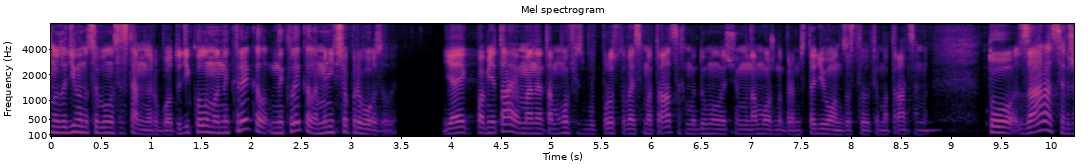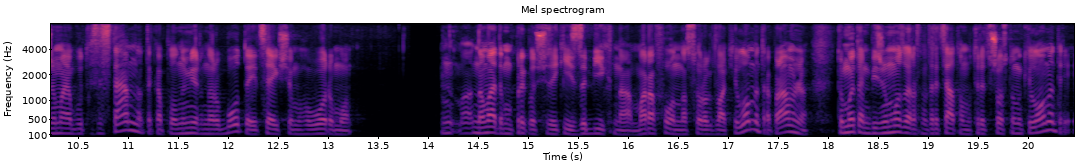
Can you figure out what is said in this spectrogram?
ну тоді воно це було не системна робота. Тоді, коли ми не крикали, не кликали, мені все привозили. Я як пам'ятаю, у мене там офіс був просто весь в матрацах. Ми думали, що нам можна прям стадіон застелити матрацами. То зараз це вже має бути системна, така планомірна робота. І це, якщо ми говоримо. Наведемо приклад, що якийсь забіг на марафон на 42 кілометри, правильно? То ми там біжимо зараз на 30-36 кілометрі,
